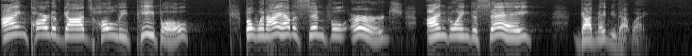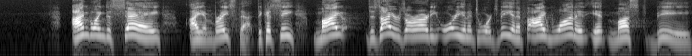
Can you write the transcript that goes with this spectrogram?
I'm part of God's holy people, but when I have a sinful urge, I'm going to say, God made me that way. I'm going to say, I embrace that. Because, see, my desires are already oriented towards me, and if I want it, it must be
